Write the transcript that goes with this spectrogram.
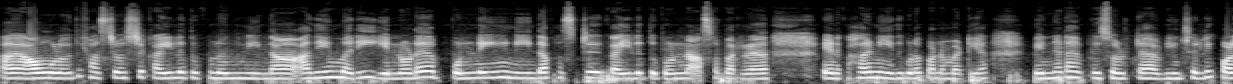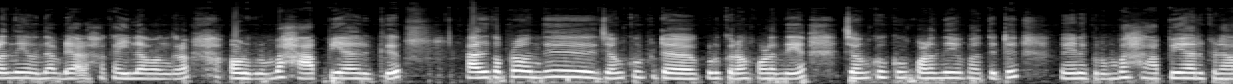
அவங்கள வந்து ஃபஸ்ட்டு ஃபஸ்ட்டு கையில் தூக்கணும் நீ தான். அதே மாதிரி என்னோட பொண்ணையும் நீ தான் ஃபஸ்ட்டு கையில் தூக்கணும்னு ஆசைப்பட்றேன். எனக்காக நீ இது கூட பண்ண மாட்டியா? என்னடா இப்படி சொல்லிட்ட? அப்படின்னு சொல்லி குழந்தைய வந்து அப்படியே அழகாக கையில் வாங்குறான். அவனுக்கு ரொம்ப ஹாப்பியாக இருக்குது அதுக்கப்புறம் வந்து ஜங்கு கிட்ட கொடுக்குறான் குழந்தைய. ஜங்குக்கும் குழந்தைய பார்த்துட்டு எனக்கு ரொம்ப ஹாப்பியாக இருக்குடா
